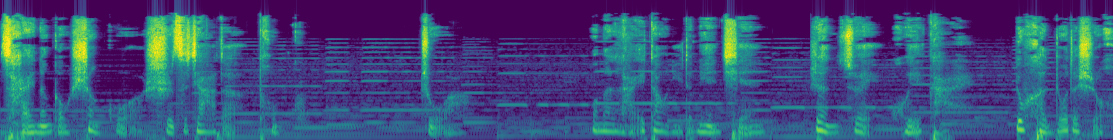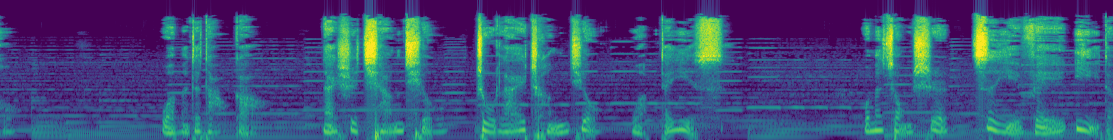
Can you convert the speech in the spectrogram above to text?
才能够胜过十字架的痛苦。主啊，我们来到你的面前，认罪悔改。有很多的时候，我们的祷告。乃是强求主来成就我们的意思。我们总是自以为意的，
